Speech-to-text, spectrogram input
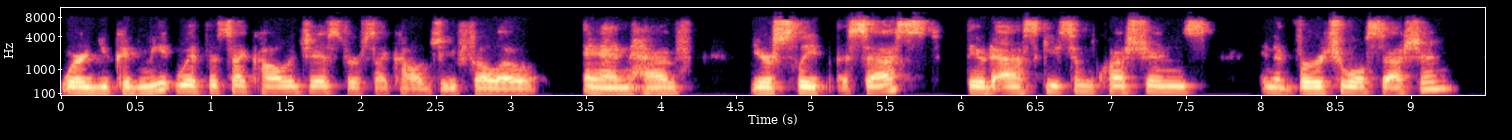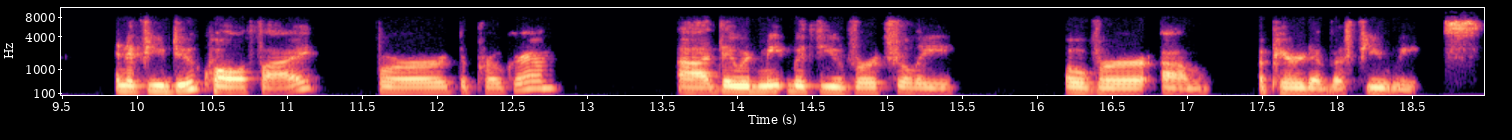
where you could meet with a psychologist or psychology fellow and have your sleep assessed. They would ask you some questions in a virtual session. And if you do qualify for the program, uh, they would meet with you virtually over um, a period of a few weeks.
